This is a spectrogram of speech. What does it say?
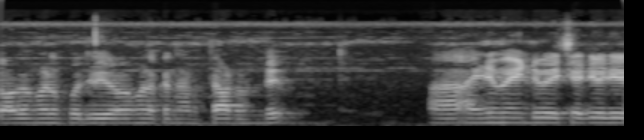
യോഗങ്ങളും പൊതുയോഗങ്ങളൊക്കെ നടത്താറുണ്ട്. അതിന് വേണ്ടി ഒരു ചെറിയൊരു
